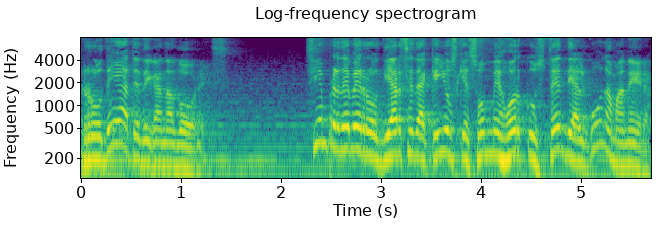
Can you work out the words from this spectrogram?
Rodéate de ganadores. Siempre debe rodearse de aquellos que son mejor que usted de alguna manera.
